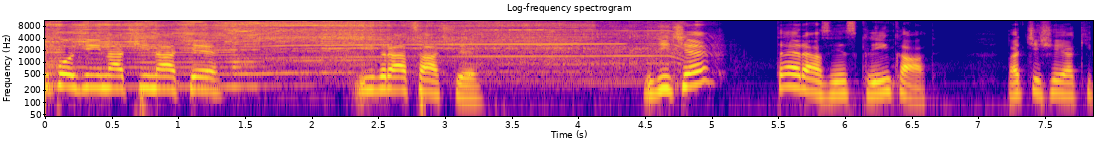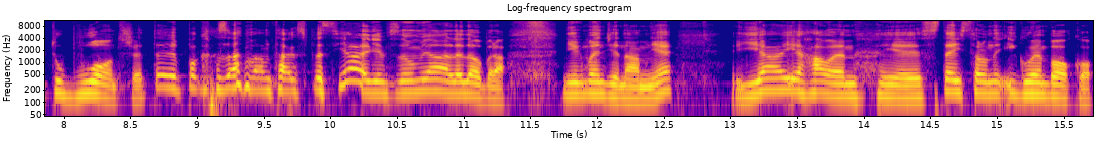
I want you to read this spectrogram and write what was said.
I później nacinacie i wracacie. Widzicie? Teraz jest clean cut. Patrzcie się, jaki tu błąd. To pokazałem wam tak specjalnie w sumie, ale dobra, niech będzie na mnie. Ja jechałem e, z tej strony i głęboko.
